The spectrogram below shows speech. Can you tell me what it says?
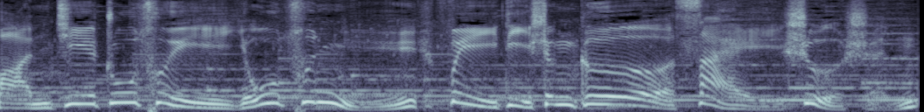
满街珠翠游村女，废地笙歌赛社神。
